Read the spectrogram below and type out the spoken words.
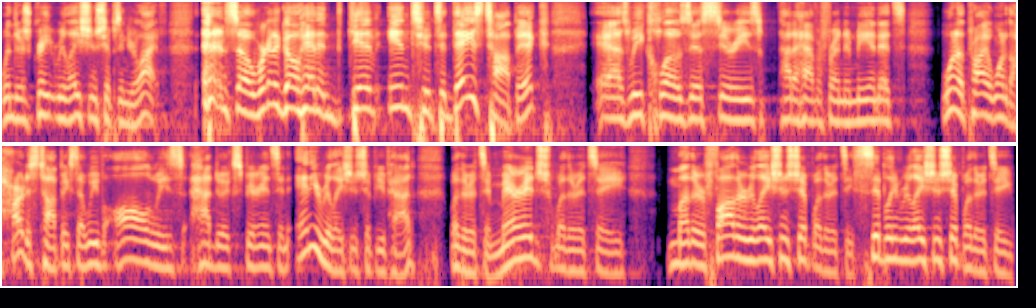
when there's great relationships in your life? and so we're going to go ahead and give into today's topic as we close this series, How to Have a Friend in Me. And it's one of the, probably one of the hardest topics that we've always had to experience in any relationship you've had, whether it's a marriage, whether it's a mother father relationship, whether it's a sibling relationship, whether it's a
